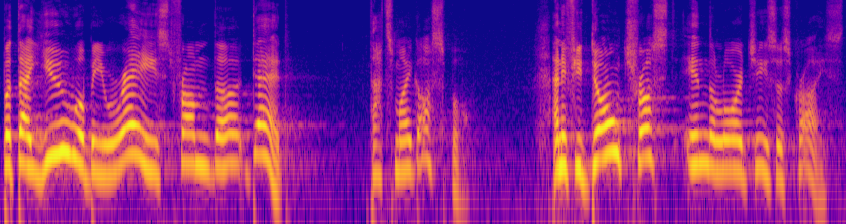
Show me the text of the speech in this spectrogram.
but that you will be raised from the dead. That's my gospel. And if you don't trust in the Lord Jesus Christ,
